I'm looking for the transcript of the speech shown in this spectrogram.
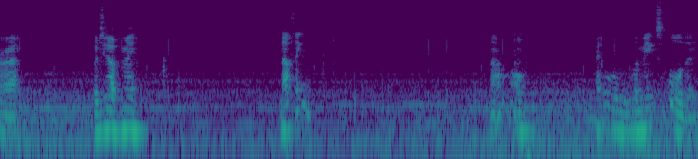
Alright. What you got for me? Nothing? Oh. Okay, well, let me explore then.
